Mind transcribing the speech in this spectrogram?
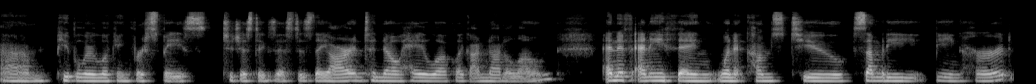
Um, people are looking for space to just exist as they are and to know, hey, look, like I'm not alone. And if anything, when it comes to somebody being heard,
